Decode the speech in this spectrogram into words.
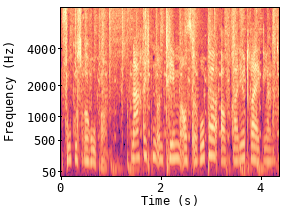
Fokus Europa. Nachrichten und Themen aus Europa auf Radio Dreieckland.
